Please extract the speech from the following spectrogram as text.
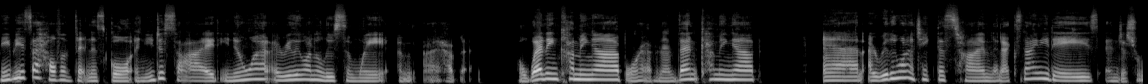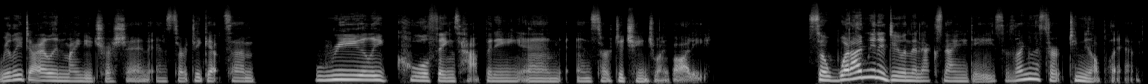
Maybe it's a health and fitness goal, and you decide, you know what, I really want to lose some weight. I'm, I have a wedding coming up or I have an event coming up. And I really want to take this time, the next 90 days, and just really dial in my nutrition and start to get some really cool things happening and, and start to change my body. So, what I'm going to do in the next 90 days is I'm going to start to meal plan,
